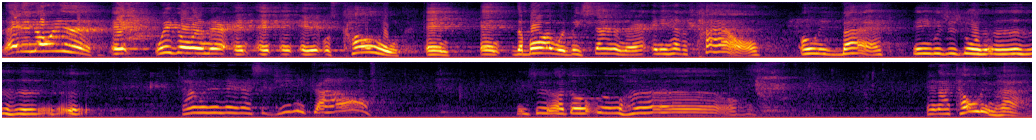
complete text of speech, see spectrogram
They didn't know anything. And we go in there and, and, and, and it was cold and, and the boy would be standing there and he had a towel on his back and he was just going, uh, And I went in there and I said, Jimmy, dry off. He said, I don't know how. And I told him how.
